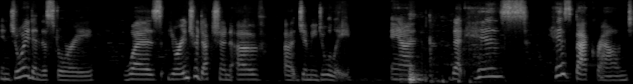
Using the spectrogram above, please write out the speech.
enjoyed in the story was your introduction of uh, Jimmy Dooley and that his his background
